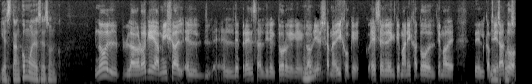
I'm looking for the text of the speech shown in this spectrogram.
y están, ¿cómo es eso, Nico? No, la verdad que a mí ya el, de prensa, el director, que, Gabriel ya me dijo que es el, que maneja todo el tema de, del campeonato,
